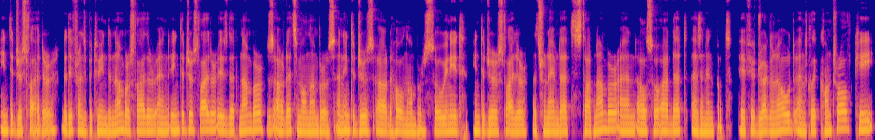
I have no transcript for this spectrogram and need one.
integer slider. The difference between the number slider and integer slider is that numbers are decimal numbers and integers are the whole numbers. So we need integer slider. Let's rename that start number and also add that as an input. If you drag the node and click Control key,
